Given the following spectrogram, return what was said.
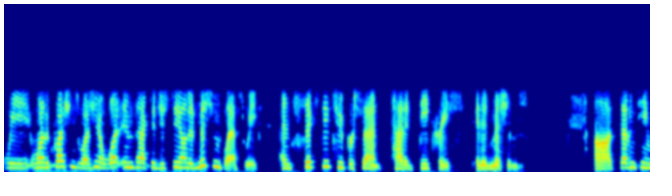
we one of the questions was, you know, what impact did you see on admissions last week? And 62% had a decrease in admissions. Uh, 17%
